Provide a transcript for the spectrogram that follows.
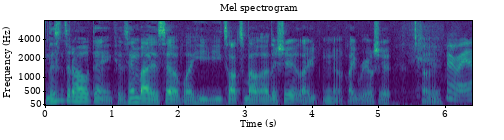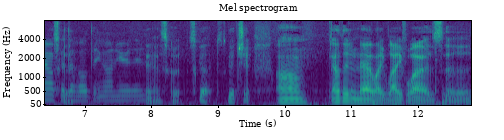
listen to the whole thing because him by himself, like he he talks about other shit, like you know, like real shit. So yeah. All right, I'll it's put good. the whole thing on here then. Yeah, it's good. It's good. It's good shit. Um, other than that, like life wise, uh.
